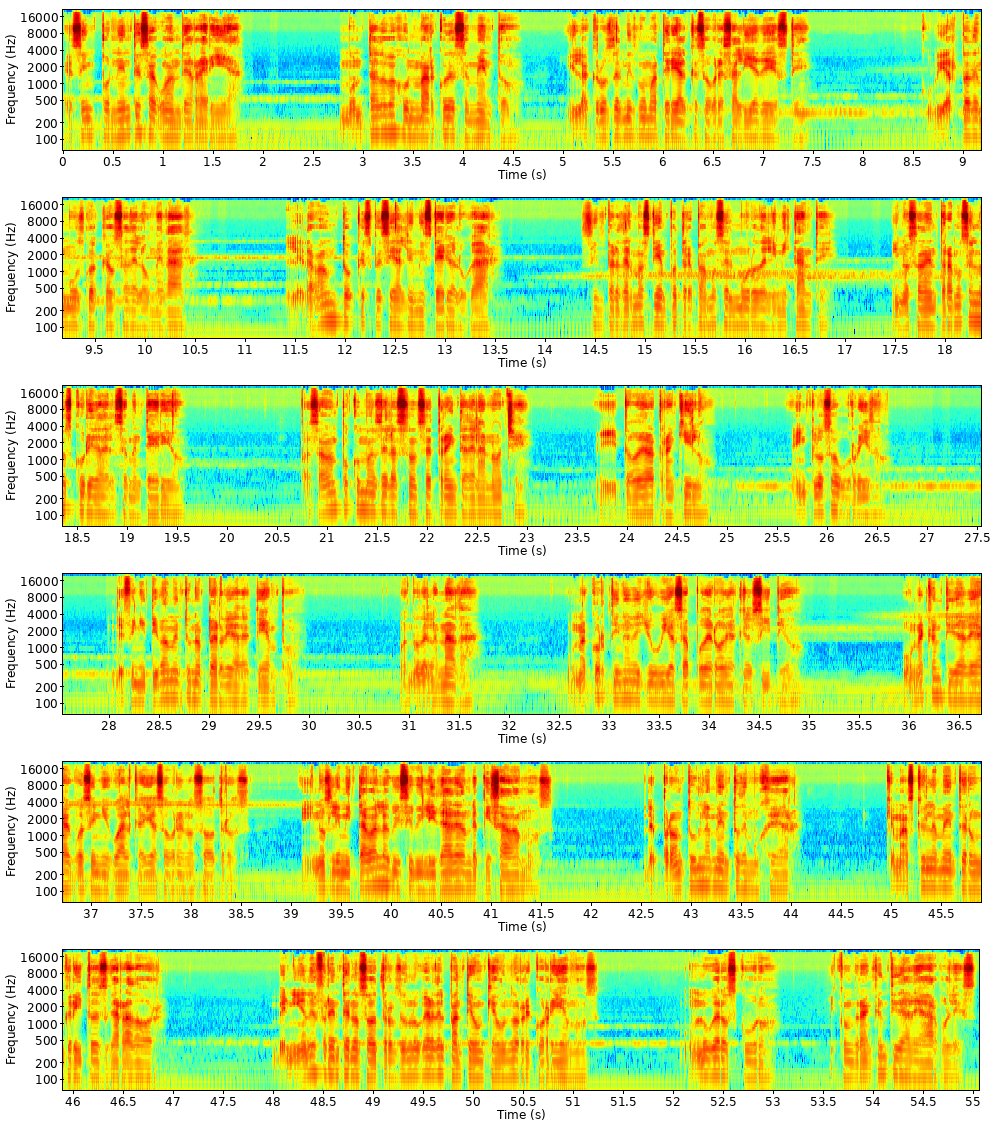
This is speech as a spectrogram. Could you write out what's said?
ese imponente zaguán de herrería, montado bajo un marco de cemento, y la cruz del mismo material que sobresalía de este, cubierta de musgo a causa de la humedad, le daba un toque especial de misterio al lugar. Sin perder más tiempo trepamos el muro delimitante y nos adentramos en la oscuridad del cementerio. Pasaban poco más de las 11.30 de la noche y todo era tranquilo e incluso aburrido. Definitivamente una pérdida de tiempo, cuando de la nada una cortina de lluvia se apoderó de aquel sitio. Una cantidad de agua sin igual caía sobre nosotros y nos limitaba la visibilidad de donde pisábamos. De pronto un lamento de mujer, que más que un lamento era un grito desgarrador, venía de frente a nosotros de un lugar del panteón que aún no recorríamos, un lugar oscuro y con gran cantidad de árboles.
